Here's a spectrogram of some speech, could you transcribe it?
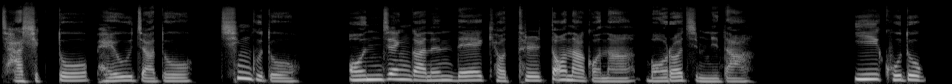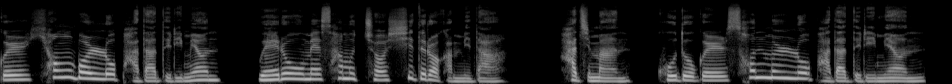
자식도 배우자도 친구도 언젠가는 내 곁을 떠나거나 멀어집니다. 이 고독을 형벌로 받아들이면 외로움에 사무쳐 시들어 갑니다. 하지만 고독을 선물로 받아들이면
